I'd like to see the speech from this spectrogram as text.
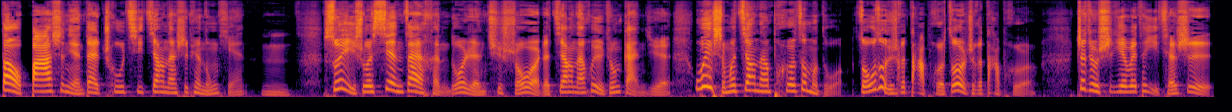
到八十年代初期，江南是片农田。嗯所以说，现在很多人去首尔的江南会有一种感觉：为什么江南坡这么多？走走就是个大坡，走走是个大坡。这就是因为它以前是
